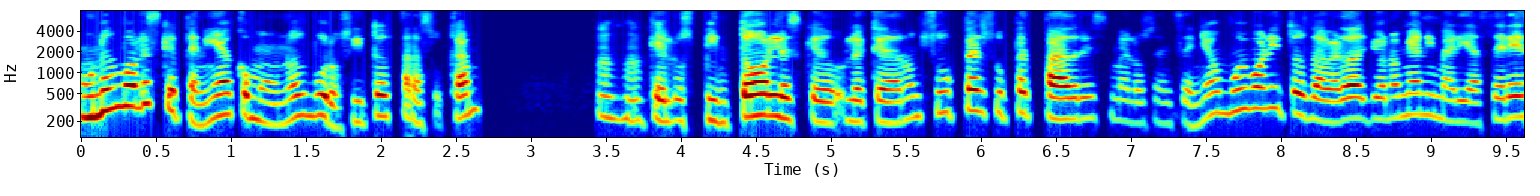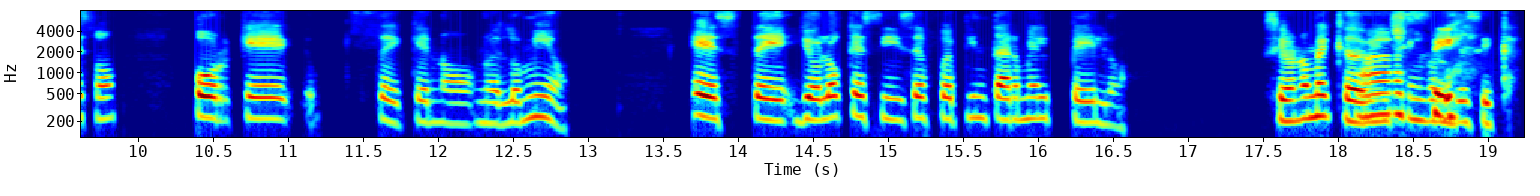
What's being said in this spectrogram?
unos muebles que tenía como unos burocitos para su Ujú. que los pintó, les quedó, le quedaron súper, súper padres, me los enseñó, muy bonitos, la verdad. Yo no me animaría a hacer eso porque sé que no, no es lo mío. Este, yo lo que sí hice fue pintarme el pelo. Si o no me quedó bien Ah, chingón, sí. Jessica.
